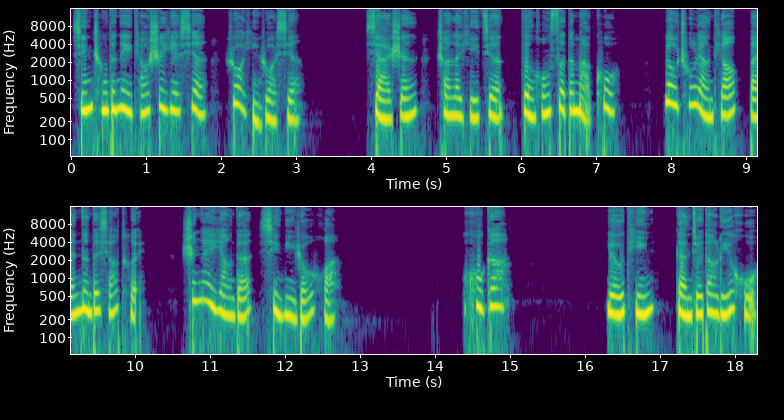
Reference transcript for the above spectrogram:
形成的那条事业线若隐若现，下身穿了一件粉红色的马裤，露出两条白嫩的小腿，是那样的细腻柔滑。虎哥。刘婷感觉到李虎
